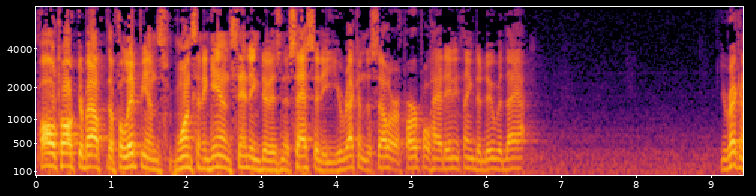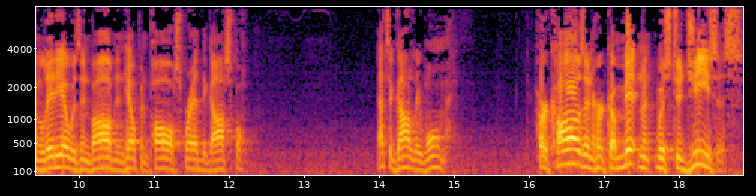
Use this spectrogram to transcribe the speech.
Paul talked about the Philippians once and again sending to his necessity. You reckon the seller of purple had anything to do with that? You reckon Lydia was involved in helping Paul spread the gospel? That's a godly woman. Her cause and her commitment was to Jesus.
